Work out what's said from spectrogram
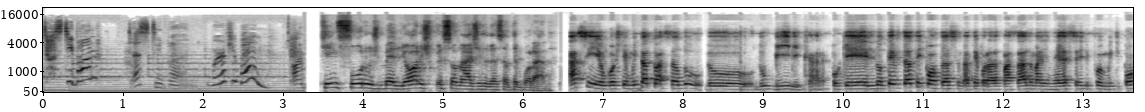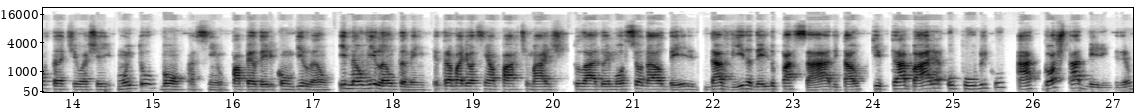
Dusty Bun? Dusty Bun. Where have you been? O quem foram os melhores personagens dessa temporada? Assim, eu gostei muito da atuação do, do, do Billy, cara. Porque ele não teve tanta importância na temporada passada, mas nessa ele foi muito importante. Eu achei muito bom, assim, o papel dele como vilão. E não vilão também. Ele trabalhou, assim, a parte mais do lado emocional dele, da vida dele, do passado e tal, que trabalha o público a gostar dele, entendeu?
